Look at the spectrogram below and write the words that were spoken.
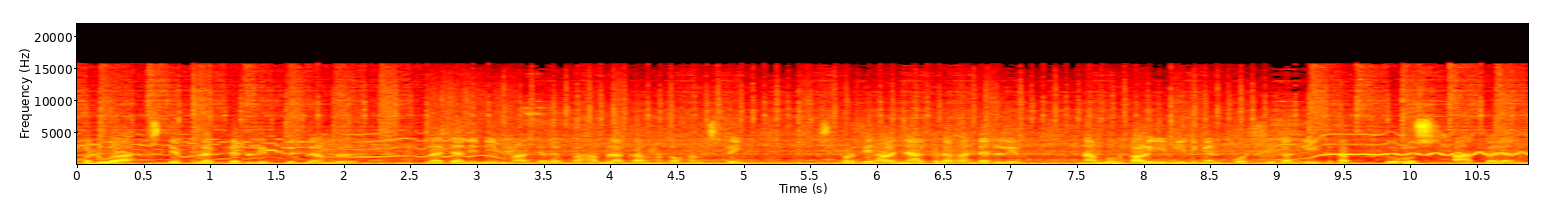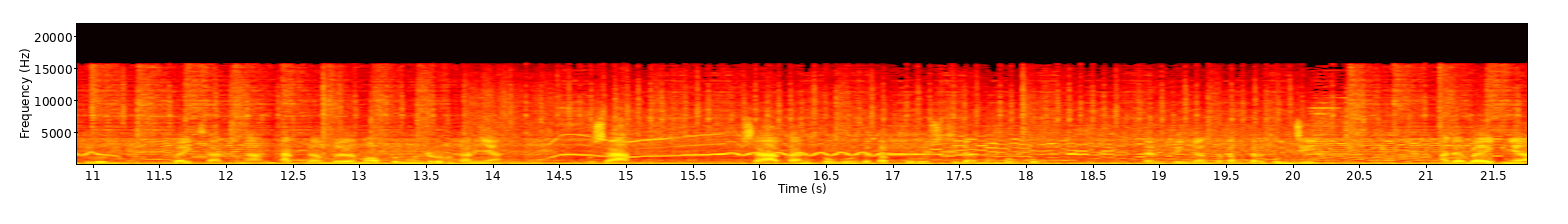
Kedua, stiff leg deadlift with dumbbell. Latihan ini melatih paha belakang atau hamstring. Seperti halnya gerakan deadlift, namun kali ini dengan posisi kaki tetap lurus saat badan turun, baik saat mengangkat dumbbell maupun menurunkannya. Usaha, usahakan punggung tetap lurus tidak membungkuk dan pinggang tetap terkunci. Ada baiknya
